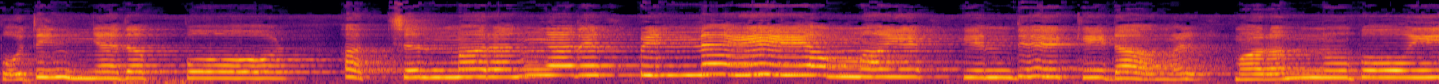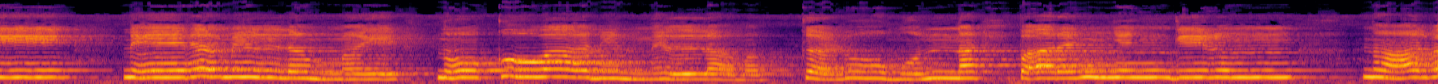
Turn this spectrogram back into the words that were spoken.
പൊതിഞ്ഞതപ്പോൾ. അച്ഛൻ മറഞ്ഞതിൽ പിന്നെ ഈ അമ്മയെ എന്റെ കിടാങ്ങൾ മറന്നുപോയി. നേരമില്ലമ്മയെ നോക്കുവാൻ നിന്നില്ല മക്കളുമൊന്ന പറഞ്ഞെങ്കിലും നാൽവരില്ലാരെങ്കിലും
